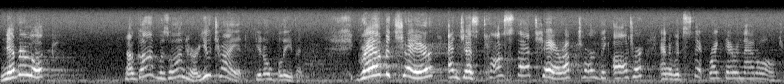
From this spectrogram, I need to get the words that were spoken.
never look. Now God was on her. You try it if you don't believe it. Grab a chair and just toss that chair up toward the altar and it would sit right there in that altar.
